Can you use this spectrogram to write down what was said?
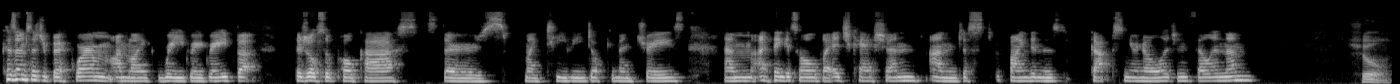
because I'm such a bookworm, I'm like read, read, read. But there's also podcasts, there's like TV documentaries. Um, I think it's all about education and just finding those gaps in your knowledge and filling them. Sure.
